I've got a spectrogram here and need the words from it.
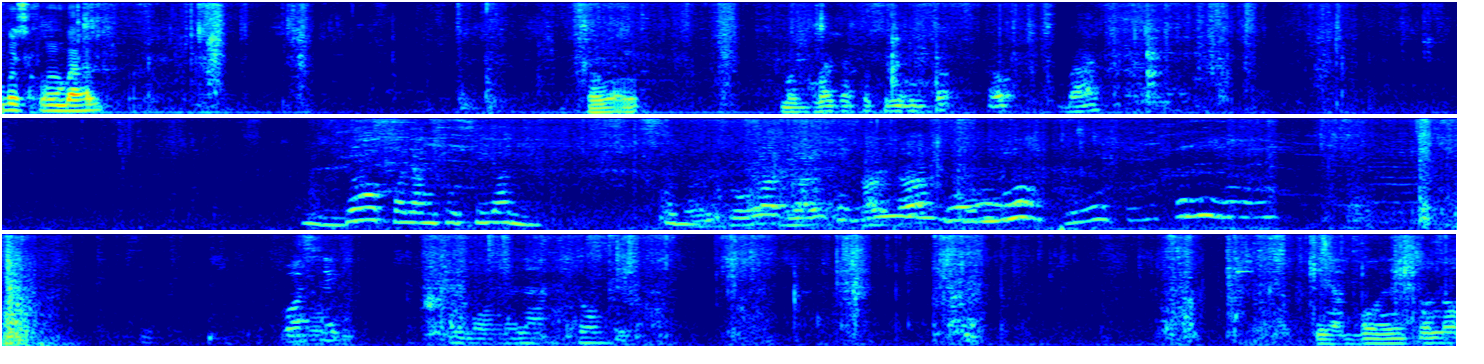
bos kong bahag. Magkuhat ako sa. Oh, bahag. Da pa lang ito. Kaya buhay ko no.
